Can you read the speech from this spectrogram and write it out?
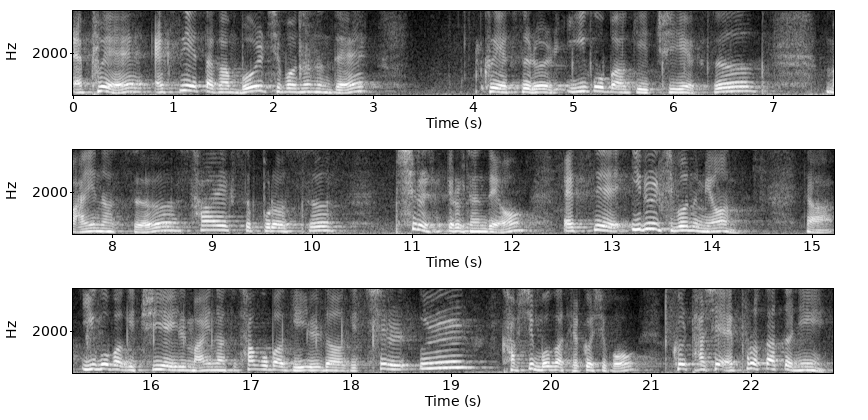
F에 x에다가 뭘 집어넣는데 그 x를 2 곱하기 gx 마이너스 4x 플러스 7 이렇게 되는데요. x에 1을 집어넣으면 자, 2 곱하기 g의 1 마이너스 4 곱하기 1 더하기 7을 값이 뭐가 될 것이고 그걸 다시 f로 쌌더니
